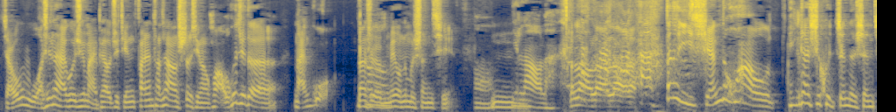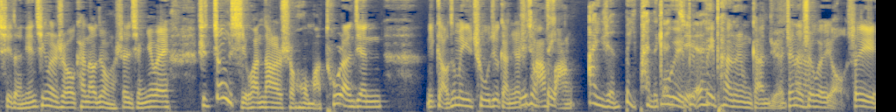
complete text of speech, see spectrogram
假如我现在还会去买票去听，发生他这样的事情的话，我会觉得难过，但是没有那么生气。哦，你 老了，老了，老了。但是以前的话，我应该是会真的生气的。年轻的时候看到这种事情，因为是正喜欢他的时候嘛，突然间。你搞这么一出，就感觉是塌房，爱人背叛的感觉，对，背叛那种感觉，真的是会有。所以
